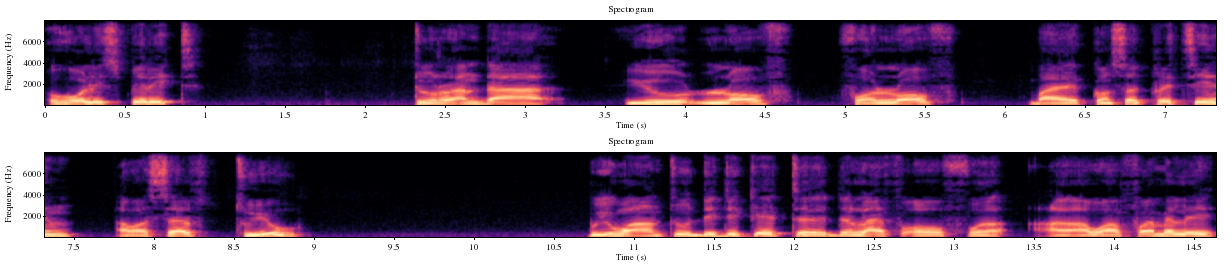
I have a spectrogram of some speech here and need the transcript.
Holy Spirit to render you love for love by consecrating ourselves to you. We want to dedicate uh, the life of uh, our family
